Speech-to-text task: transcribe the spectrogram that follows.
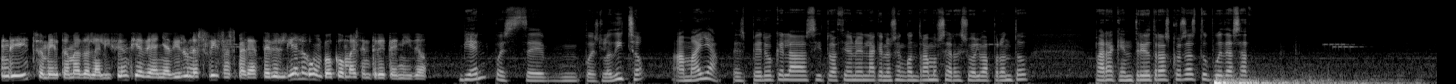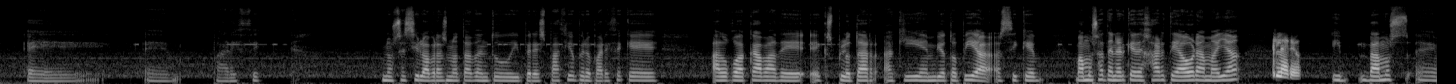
De hecho, me he tomado la licencia de añadir unas risas para hacer el diálogo un poco más entretenido. Bien, pues, eh, pues lo dicho. Amaya, espero que la situación en la que nos encontramos se resuelva pronto para que, entre otras cosas, tú puedas... eh, parece... No sé si lo habrás notado en tu hiperespacio, pero parece que algo acaba de explotar aquí en Biotopía, así que vamos a tener que dejarte ahora, Maya, Claro. y vamos... eh,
